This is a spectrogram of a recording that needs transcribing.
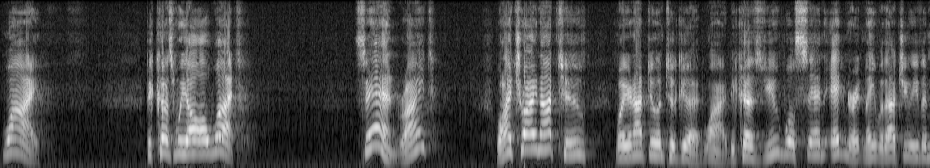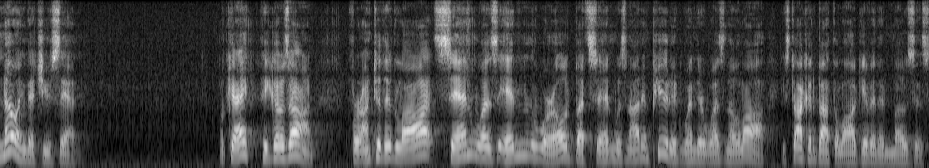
Why? Because we all what? Sin, right? Well, I try not to. Well, you're not doing too good. Why? Because you will sin ignorantly without you even knowing that you sin. Okay? He goes on. For unto the law sin was in the world, but sin was not imputed when there was no law. He's talking about the law given in Moses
